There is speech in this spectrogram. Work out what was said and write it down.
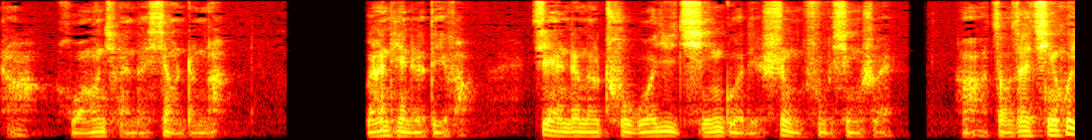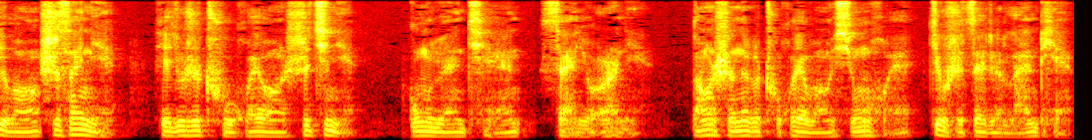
啊，皇权的象征啊。蓝田这地方见证了楚国与秦国的胜负兴衰啊。早在秦惠王十三年。也就是楚怀王十七年，公元前三幺二年，当时那个楚怀王熊怀就是在这蓝田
